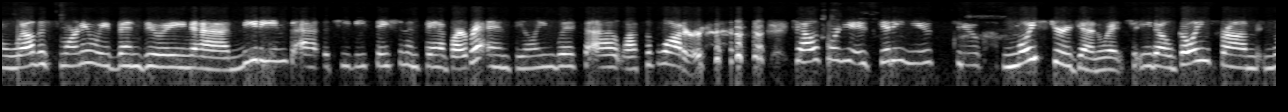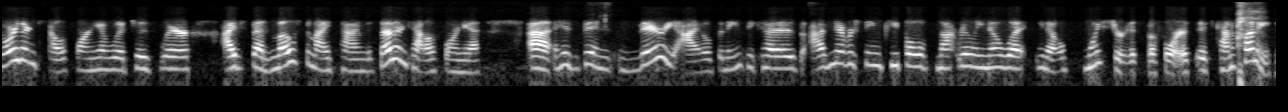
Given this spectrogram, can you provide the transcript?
Well, this morning we've been doing uh, meetings at the TV station in Santa Barbara and dealing with uh, lots of water. California is getting used to moisture again, which, you know, going from Northern California, which is where I've spent most of my time, to Southern California, uh, has been very eye opening because I've never seen people not really know what, you know, moisture is before. It's, it's kind of funny.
